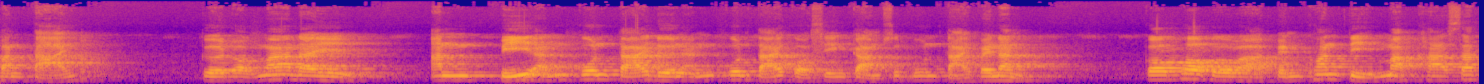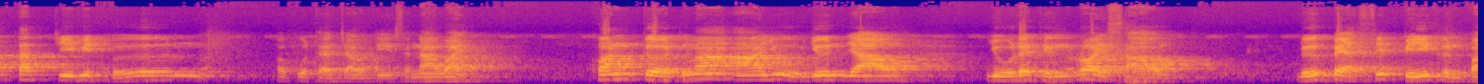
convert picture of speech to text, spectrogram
ปันตาย เกิดออกมาได้อันปีอันโกนตายเดินอันโกนตายก่อเสียงกามสุดบุญตายไปนั่น ก็พ่อเปว่าเป็นควันติมักคาสัตตัดชีวิตเปินพระพุทธเจ้าตีสนาไว้ควันเกิดมาอายุยืนยาวอยู่ได้ถึงร้อยสาว หรือแปดสิบปีขึ้นไป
